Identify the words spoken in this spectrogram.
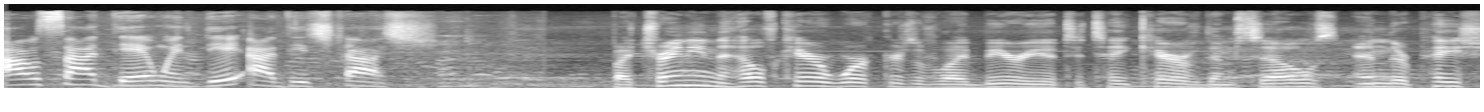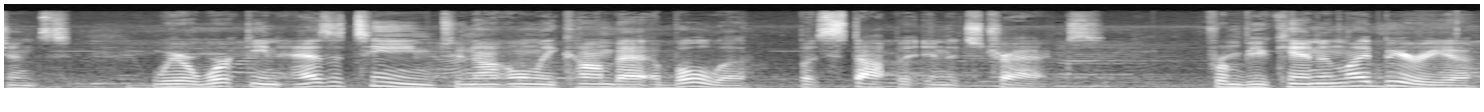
outside there when they are discharged. By training the healthcare workers of Liberia to take care of themselves and their patients, we are working as a team to not only combat Ebola, but stop it in its tracks. From Buchanan, Liberia,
